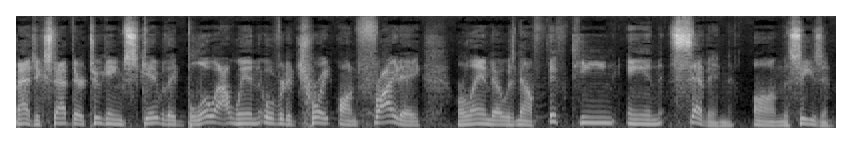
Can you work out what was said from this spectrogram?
Magic snapped their two-game skid with a blowout win over Detroit on Friday. Orlando is now 15 and seven on the season.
